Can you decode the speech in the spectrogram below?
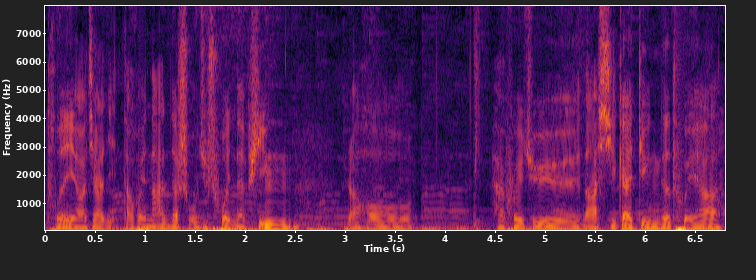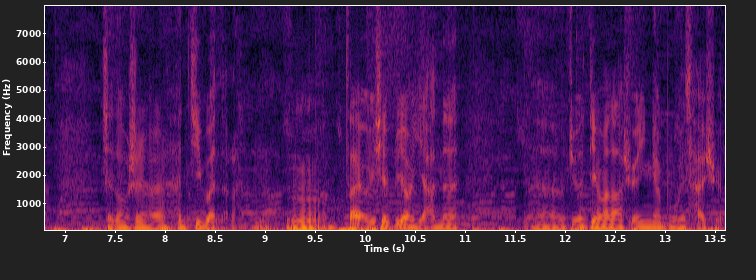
臀也要夹紧，他会拿你的手去戳你的屁股，嗯，然后还会去拿膝盖顶你的腿啊，这都是很基本的了。嗯，嗯，再有一些比较严的，嗯、我觉得地方大学应该不会采取了，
